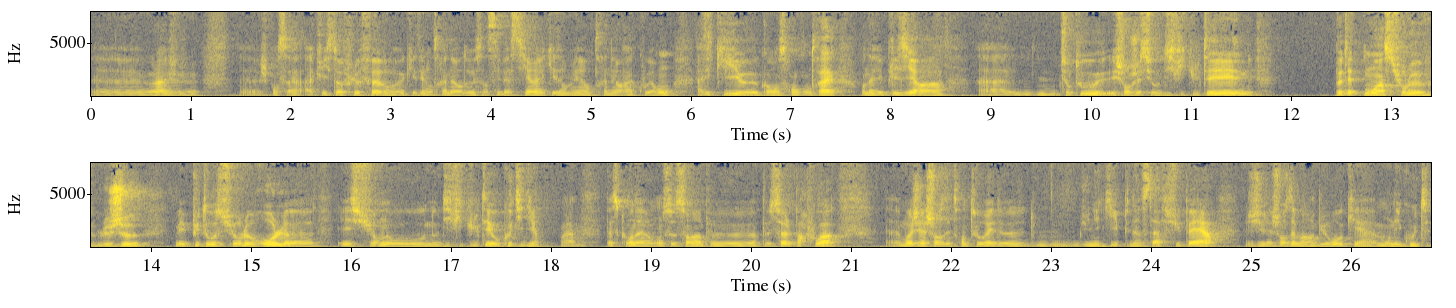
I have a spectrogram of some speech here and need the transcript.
voilà, je, euh, je pense à, Christophe Lefebvre, qui était l'entraîneur de Saint-Sébastien et qui est désormais entraîneur à Couéron, avec qui, euh, quand on se rencontrait, on avait plaisir à, surtout échanger sur nos difficultés, peut-être moins sur le, jeu, mais plutôt sur le rôle euh, et sur nos, difficultés au quotidien. Voilà. Mm. Parce qu'on on se sent un peu, un peu seul parfois. Moi, j'ai la chance d'être entouré d'une équipe, d'un staff super. J'ai la chance d'avoir un bureau qui est à mon écoute,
